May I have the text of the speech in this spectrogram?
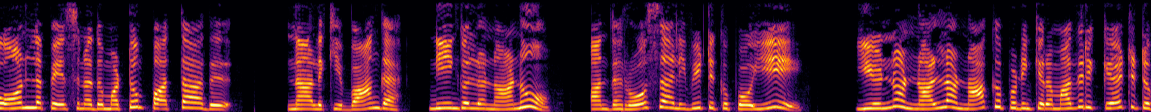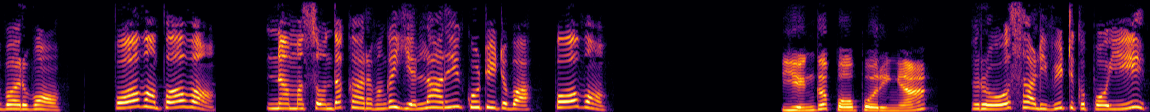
போன்ல பேசுனது மட்டும் பத்தாது. நாளைக்கு வாங்க. நீங்களும் நானும் அந்த ரோசாலி வீட்டுக்கு போய் இன்னும் நல்லா நாக்கு பிடிக்கிற மாதிரி கேட்டுட்டு வருவோம். போவோம் போவோம். நம்ம சொந்தக்காரவங்க எல்லாரையும் கூட்டிட்டு வா. போவோம். எங்க போப் போறீங்க? ரோசாலி வீட்டுக்கு போய்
